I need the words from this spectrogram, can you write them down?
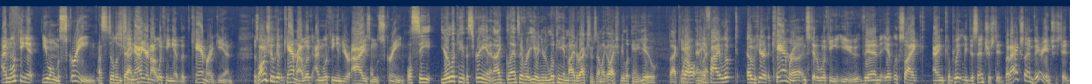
I'm looking at you on the screen. That's still You See, now you're not looking at the camera again. As long as you look at the camera, I look. I'm looking into your eyes on the screen. Well, see, you're looking at the screen, and I glance over at you, and you're looking in my direction. So I'm like, oh, I should be looking at you, but I can't. Well, anyway, if I looked over here at the camera instead of looking at you, then it looks like I'm completely disinterested. But I actually am very interested.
